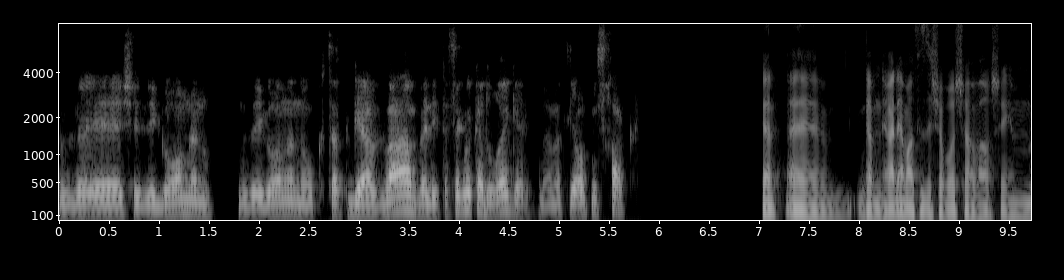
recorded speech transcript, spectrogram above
ושזה יגרום לנו, זה יגרום לנו קצת גאווה ולהתעסק בכדורגל, באמת לראות משחק. כן, אה, גם נראה לי אמרתי את זה שבוע שעבר, שאם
